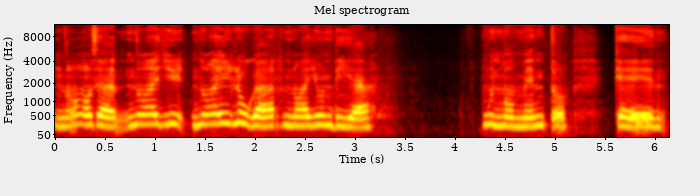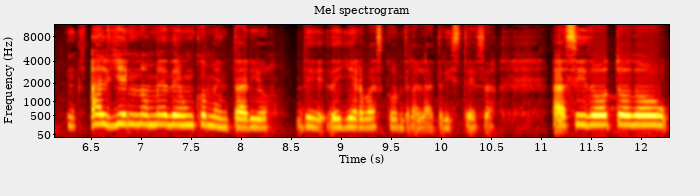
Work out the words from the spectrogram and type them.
¿no? O sea, no hay, no hay lugar, no hay un día, un momento que alguien no me dé un comentario de, de hierbas contra la tristeza. Ha sido todo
